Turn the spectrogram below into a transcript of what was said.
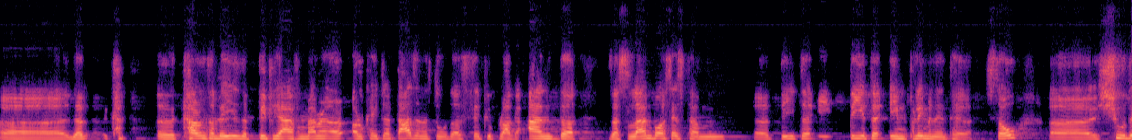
the uh, currently the BPF memory allocator doesn't do the CPU plug and the, the Slambo system uh, did did implement it. So uh, should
